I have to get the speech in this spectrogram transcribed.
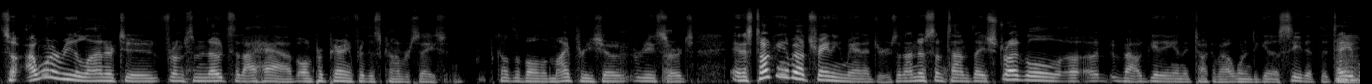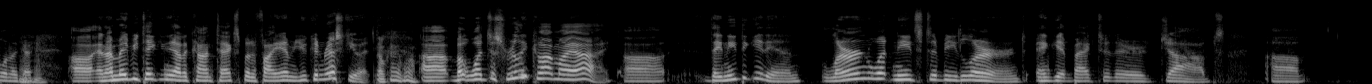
So I want to read a line or two from some notes that I have on preparing for this conversation because of all of my pre-show research, and it's talking about training managers. And I know sometimes they struggle uh, about getting, and they talk about wanting to get a seat at the table, and they, uh, and I may be taking it out of context, but if I am, you can rescue it. Okay, well. Uh, but what just really caught my eye, uh, they need to get in, learn what needs to be learned, and get back to their jobs. Um,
